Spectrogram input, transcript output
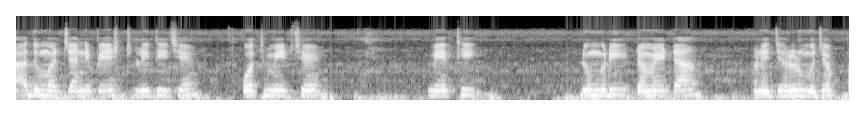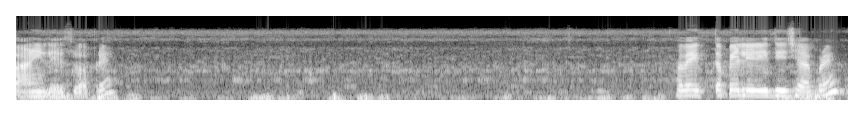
આદુ મરચાંની પેસ્ટ લીધી છે, કોથમીર છે, મેથી, ડુંગળી, ટમેટાં અને જરૂર મુજબ પાણી લઈશું આપણે. હવે એક તપેલી લીધી છે આપણે.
